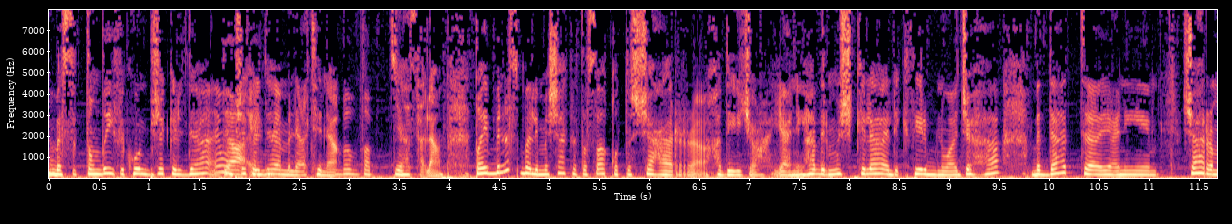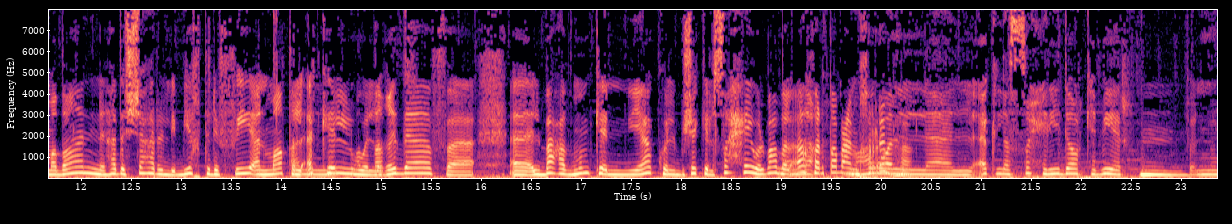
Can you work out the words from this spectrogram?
بس التنظيف يكون بشكل دائم, دائم. وبشكل دائم الاعتناء بالضبط يا سلام طيب بالنسبة لمشاكل تساقط الشعر خديجة يعني هذه المشكلة اللي كثير بنواجهها بالذات يعني شهر رمضان هذا الشهر اللي بيختلف فيه أنماط الأكل بالضبط. والغذاء فالبعض ممكن يأكل بشكل صحي والبعض الآخر طبعا مخربها ال- الأكل الصحي له دور كبير مم. في إنه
